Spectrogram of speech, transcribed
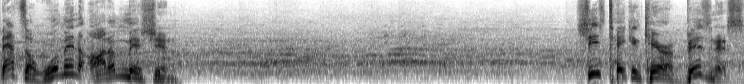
That's a woman on a mission. She's taking care of business.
